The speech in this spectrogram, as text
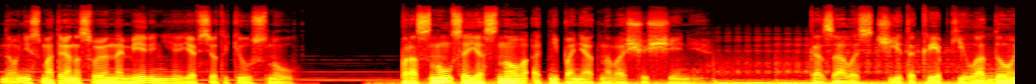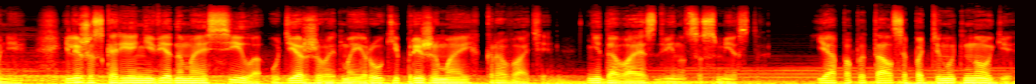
Но, несмотря на свое намерение, я все-таки уснул. Проснулся я снова от непонятного ощущения казалось, чьи-то крепкие ладони, или же скорее неведомая сила удерживает мои руки, прижимая их к кровати, не давая сдвинуться с места. Я попытался подтянуть ноги,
